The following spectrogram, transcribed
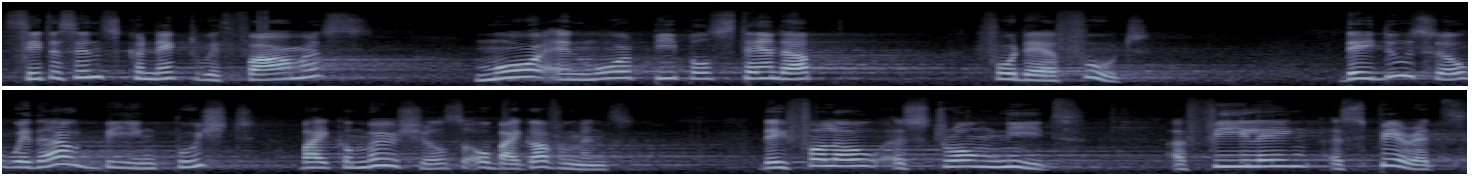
citizens connect with farmers, more and more people stand up for their food. They do so without being pushed by commercials or by governments. They follow a strong need, a feeling, a spirit,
